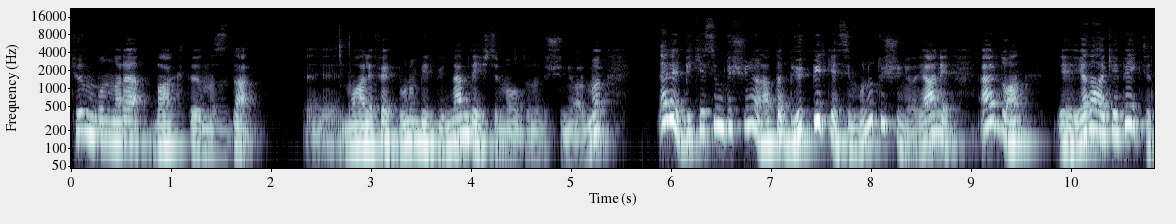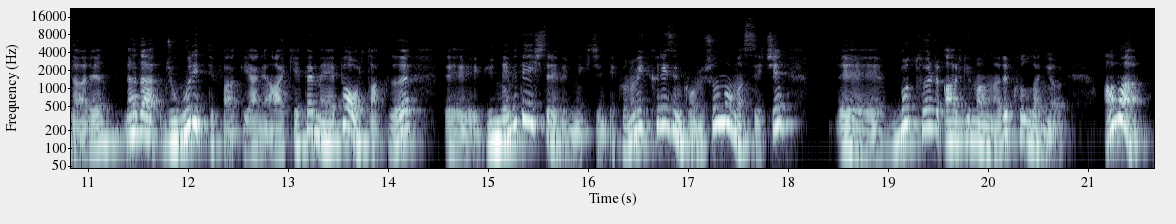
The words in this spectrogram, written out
tüm bunlara baktığımızda e, muhalefet bunun bir gündem değiştirme olduğunu düşünüyor mu? Evet bir kesim düşünüyor. Hatta büyük bir kesim bunu düşünüyor. Yani Erdoğan e, ya da AKP iktidarı ya da Cumhur İttifakı yani AKP MHP ortaklığı e, gündemi değiştirebilmek için ekonomik krizin konuşulmaması için e, bu tür argümanları kullanıyor. Ama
